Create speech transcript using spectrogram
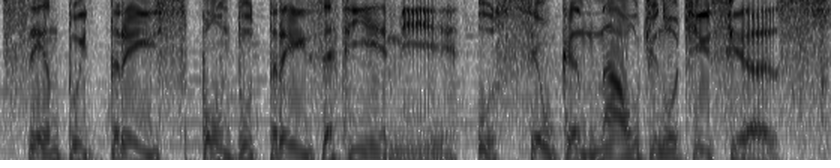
103.3 FM, o seu canal de notícias.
